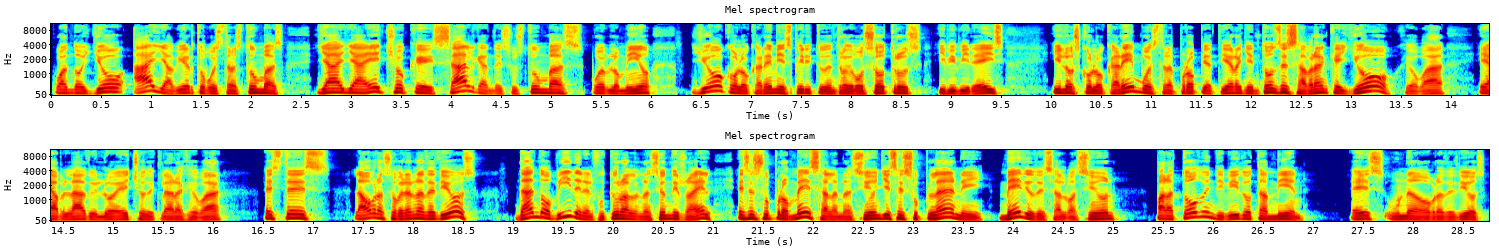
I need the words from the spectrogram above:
cuando yo haya abierto vuestras tumbas y haya hecho que salgan de sus tumbas, pueblo mío, yo colocaré mi espíritu dentro de vosotros y viviréis, y los colocaré en vuestra propia tierra, y entonces sabrán que yo, Jehová, he hablado y lo he hecho, declara Jehová. Esta es la obra soberana de Dios, dando vida en el futuro a la nación de Israel. Esa es su promesa a la nación y ese es su plan y medio de salvación para todo individuo también. Es una obra de Dios.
